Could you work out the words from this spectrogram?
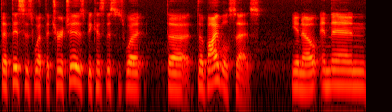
that this is what the church is because this is what the the Bible says. You know, and then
